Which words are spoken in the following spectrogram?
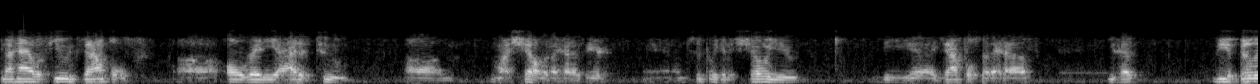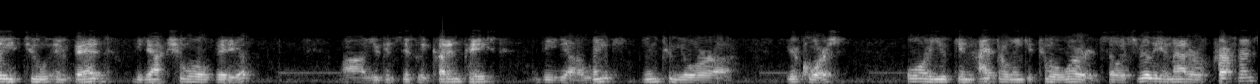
And I have a few examples uh, already added to um, my shell that I have here. And I'm simply going to show you the uh, examples that I have. You have the ability to embed the actual video. Uh, you can simply cut and paste the uh, link into your, uh, your course, or you can hyperlink it to a word. So it's really a matter of preference.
